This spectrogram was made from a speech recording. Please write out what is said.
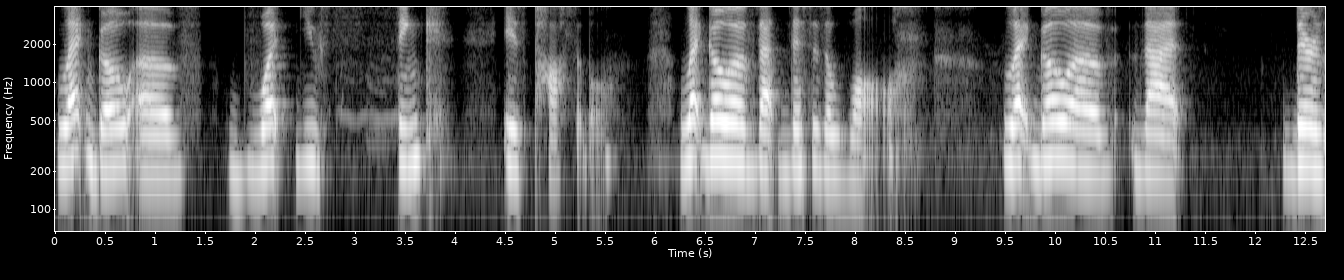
Let go of what you think is possible. Let go of that this is a wall. Let go of that there's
